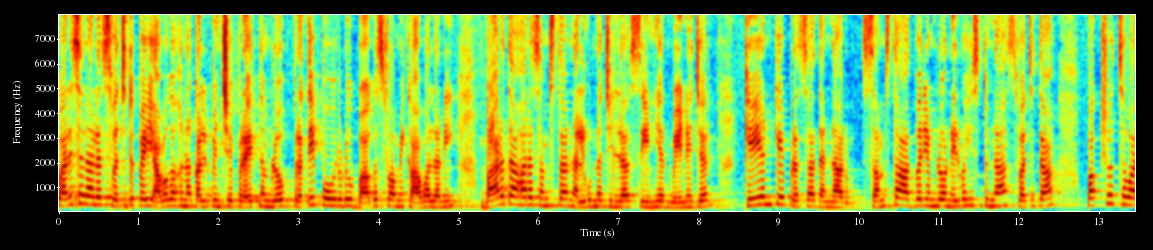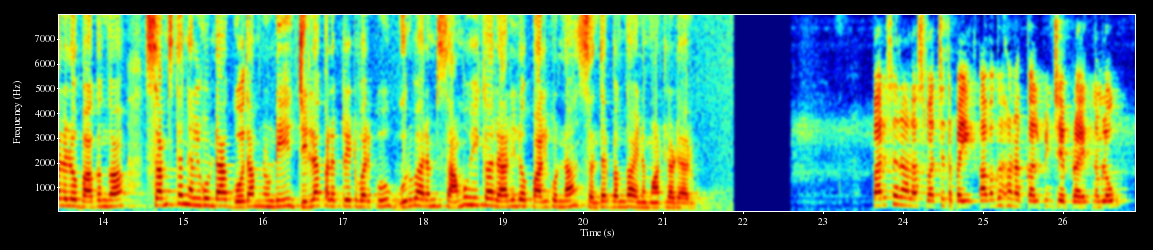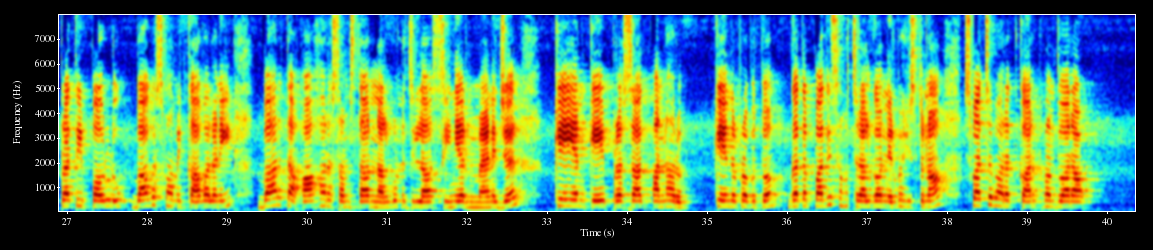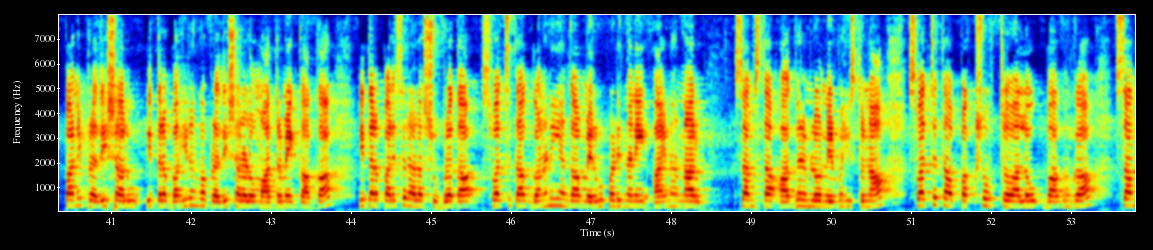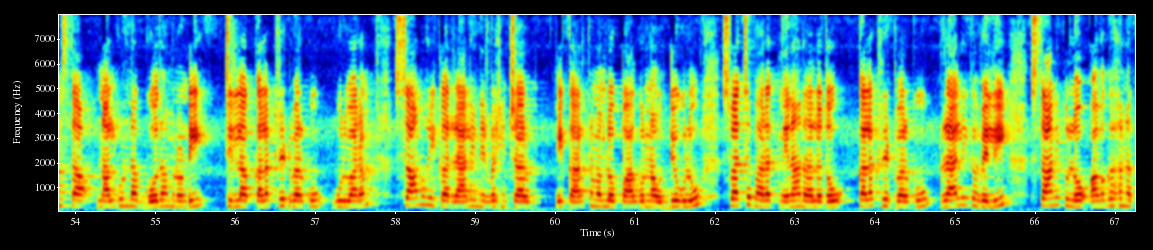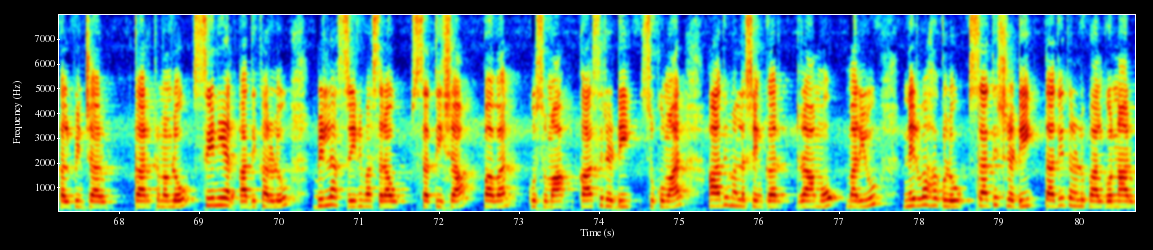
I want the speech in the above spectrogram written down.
పరిసరాల స్వచ్ఛతపై అవగాహన కల్పించే ప్రయత్నంలో ప్రతి పౌరుడు భాగస్వామి కావాలని భారత ఆహార సంస్థ నల్గొండ జిల్లా సీనియర్ మేనేజర్ కేఎన్కే ప్రసాద్ అన్నారు. సంస్థ ఆధ్వర్యంలో నిర్వహిస్తున్న స్వచ్ఛత పక్షోత్సవాలలో భాగంగా సంస్థ నల్గొండ గోదాం నుండి జిల్లా కలెక్టరేట్ వరకు గురువారం సామూహిక ర్యాలీలో పాల్గొన్న సందర్భంగా ఆయన మాట్లాడారు. పరిసరాల స్వచ్ఛతపై అవగాహన కల్పించే ప్రయత్నంలో ప్రతి పౌరుడు భాగస్వామి కావాలని భారత ఆహార సంస్థ నల్గొండ జిల్లా సీనియర్ మేనేజర్ కేఎన్కే ప్రసాద్ అన్నారు. కేంద్ర ప్రభుత్వం గత పది సంవత్సరాలుగా నిర్వహిస్తున్న స్వచ్ఛ భారత్ కార్యక్రమం ద్వారా పని ప్రదేశాలు ఇతర బహిరంగ ప్రదేశాలలో మాత్రమే కాక ఇతర పరిసరాల శుభ్రత స్వచ్ఛత గణనీయంగా మెరుగుపడిందని ఆయన అన్నారు. సంస్థ ఆధ్వర్యంలో నిర్వహిస్తున్న స్వచ్ఛత పక్షోత్సవాల్లో భాగంగా సంస్థ నల్గొండ గోదాము నుండి జిల్లా కలెక్టరేట్ వరకు గురువారం సామూహిక ర్యాలీ నిర్వహించారు. ఈ కార్యక్రమంలో పాల్గొన్న ఉద్యోగులు స్వచ్ఛ భారత్ నినాదాలతో కలెక్టరేట్ వరకు ర్యాలీగా వెళ్ళి స్థానికుల్లో అవగాహన కల్పించారు. కార్యక్రమంలో సీనియర్ అధికారులు బిల్లా శ్రీనివాసరావు సతీష పవన్ కుసుమ కాసిరెడ్డి సుకుమార్ ఆదిమల్ల శంకర్ రాము మరియు నిర్వాహకులు సతీష్ రెడ్డి తదితరులు పాల్గొన్నారు.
